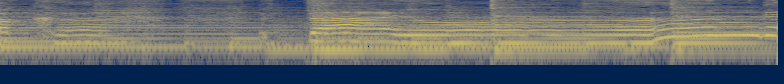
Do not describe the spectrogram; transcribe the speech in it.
Baka tayo hanggang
